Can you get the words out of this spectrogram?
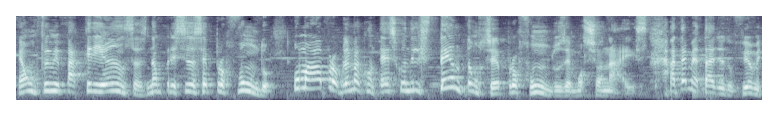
é um filme para crianças, não precisa ser profundo. O maior problema acontece quando eles tentam ser profundos, emocionais. Até metade do filme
